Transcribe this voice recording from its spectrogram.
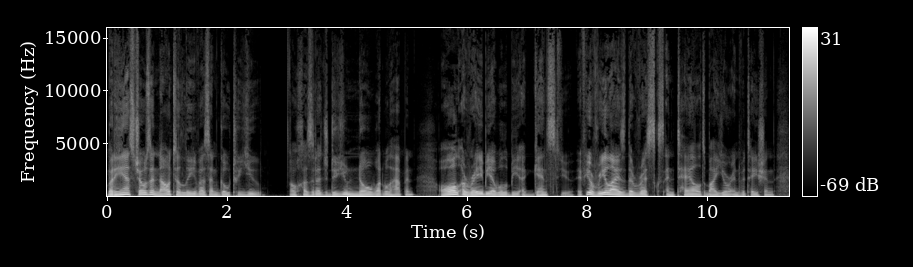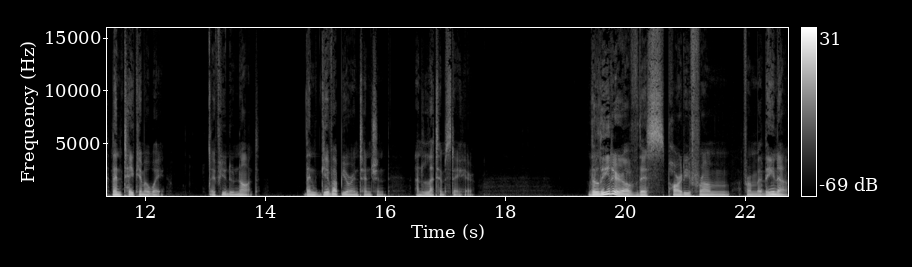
But he has chosen now to leave us and go to you. O Khazraj, do you know what will happen? All Arabia will be against you. If you realize the risks entailed by your invitation, then take him away. If you do not, then give up your intention and let him stay here. The leader of this party from from Medina,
